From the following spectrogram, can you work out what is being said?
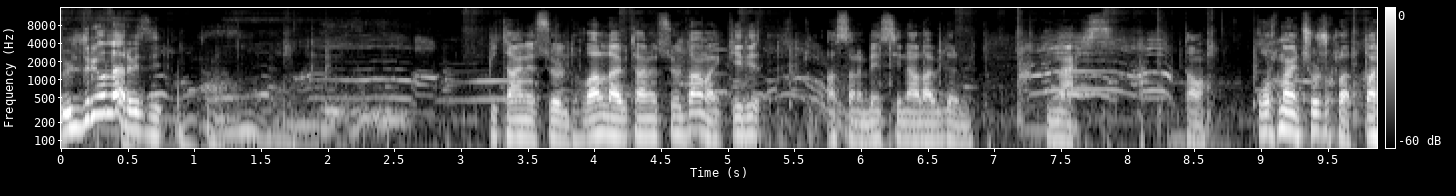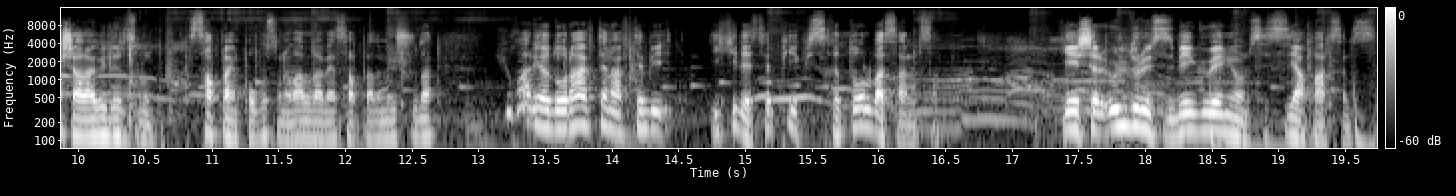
Öldürüyorlar bizi. Bir tanesi öldü. Vallahi bir tanesi öldü ama geri aslanım ben seni alabilir miyim? Nice. Tamam. Korkmayın çocuklar. Başarabiliriz bunu. Saplayın poposuna. Vallahi ben sapladım. Ben şuradan yukarıya doğru hafiften hafiften bir iki dese pek bir sıkıntı olmaz sanırsam. Gençler öldürün siz. Ben güveniyorum size. Siz yaparsınız.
